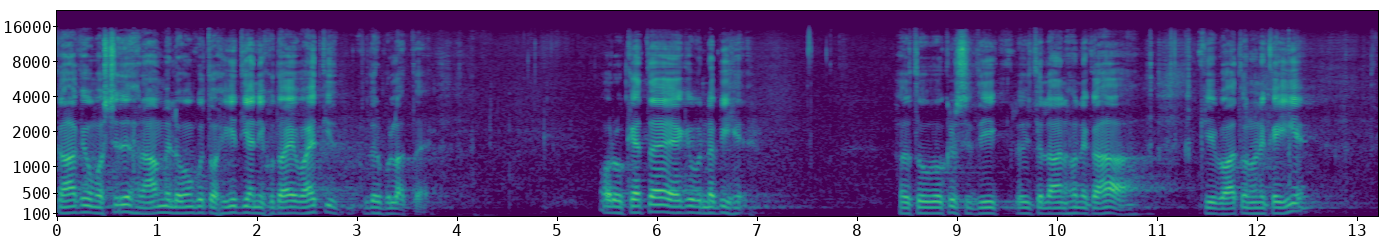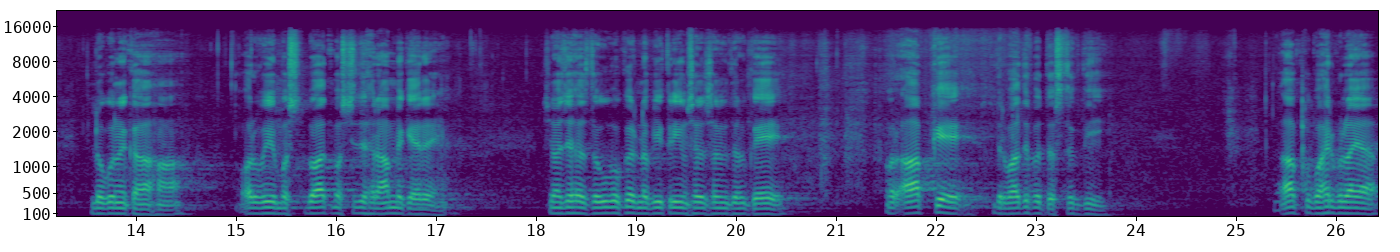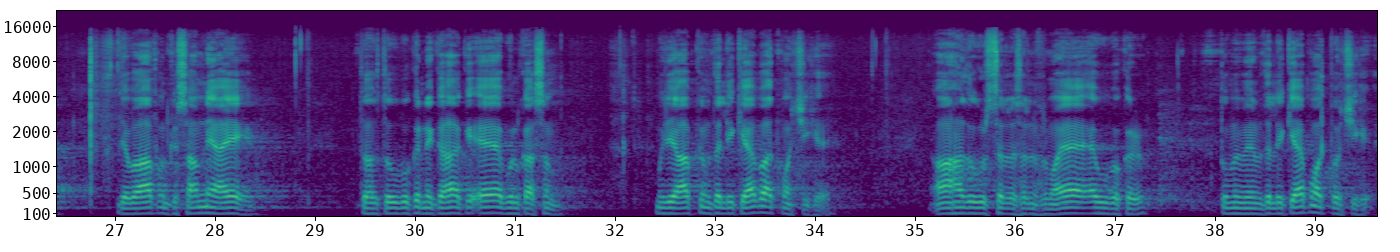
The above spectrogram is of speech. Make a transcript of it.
कहा कि वो मस्जिद हराम में लोगों को तोहहीद यानी खुदाए वाहिद की उधर बुलाता है। और वो कहता है कि वो नबी है। हज़रत बकर सिद्दीक रज़ी ने कहा कि बात उन्होंने कही है। लोगों ने कहा हाँ। और वो ये बात मस्जिद हराम में कह रहे हैं। चुनाचे हज़रत बकर नबी करीम तरफ़ गए और आपके दरवाजे पर दस्तक दी। आपको बाहर बुलाया। जब आप उनके सामने आए तो हज़रत बकर ने कहा कि, ए अबुल कासम, मुझे आपके मतलब क्या बात पहुँची है? आ हजूर वसल्लम फरमाया अबू बकर, तुम्हें मेरे मतलब क्या पहुँच पहुँची है?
